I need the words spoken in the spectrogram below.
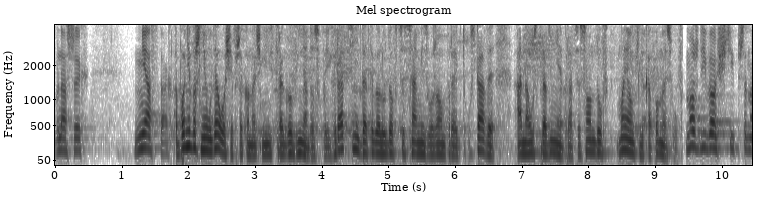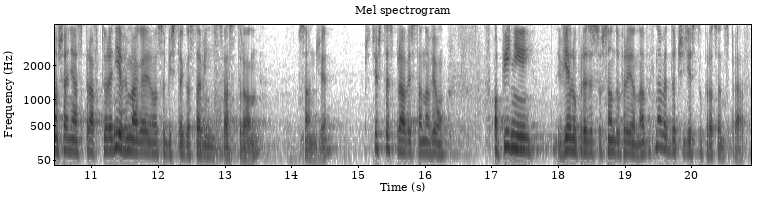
w naszych miastach. A ponieważ nie udało się przekonać ministra Gowina do swoich racji, dlatego ludowcy sami złożą projekt ustawy, a na usprawnienie pracy sądów mają kilka pomysłów. możliwości przenoszenia spraw, które nie wymagają osobistego stawiennictwa stron w sądzie. Przecież te sprawy stanowią w opinii wielu prezesów sądów rejonowych nawet do 30% spraw.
